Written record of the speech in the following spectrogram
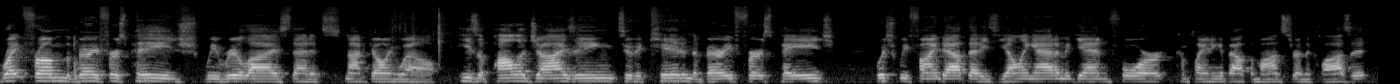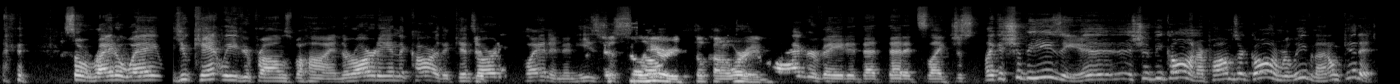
right from the very first page, we realize that it's not going well. He's apologizing to the kid in the very first page, which we find out that he's yelling at him again for complaining about the monster in the closet. so right away, you can't leave your problems behind. They're already in the car. The kid's already complaining, and he's just still so- here. He's still kind of worried. aggravated that that it's like just like it should be easy. It, it should be gone. Our problems are gone. We're leaving. I don't get it.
